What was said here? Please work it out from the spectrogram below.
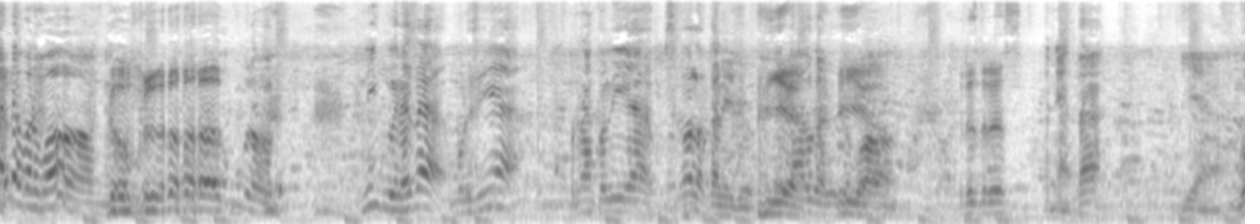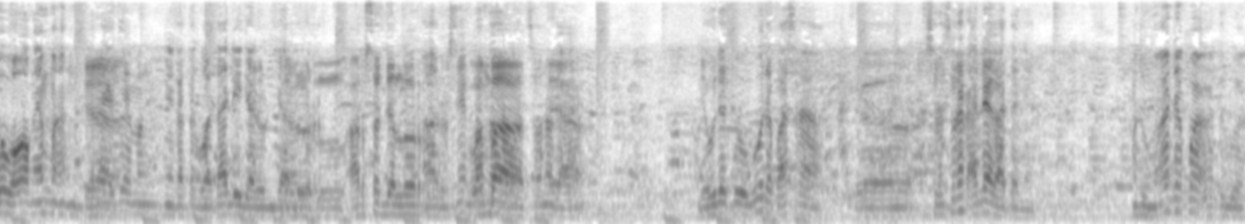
anda berbohong Goblok. Goblok. ini gue rasa polisinya pernah kuliah psikolog kali itu Iya. tahu kan gue Iya. bohong Terus terus. ternyata iya gue bohong emang karena Iya. itu emang yang kata gue tadi jalur jalur harusnya jalur harusnya gue lambat. sono Ya. kan ya udah tuh gue udah pasrah surat-surat ada katanya aduh nggak ada pak kata gue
